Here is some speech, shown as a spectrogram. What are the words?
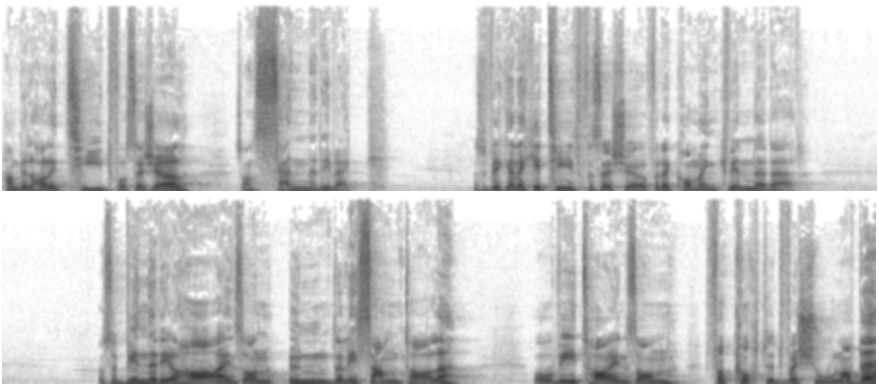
han ville ha litt tid for seg sjøl, så han sender dem vekk. Og Så fikk han ikke tid for seg sjøl, for det kom en kvinne der. Og Så begynner de å ha en sånn underlig samtale. Og vi tar en sånn forkortet versjon av det.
